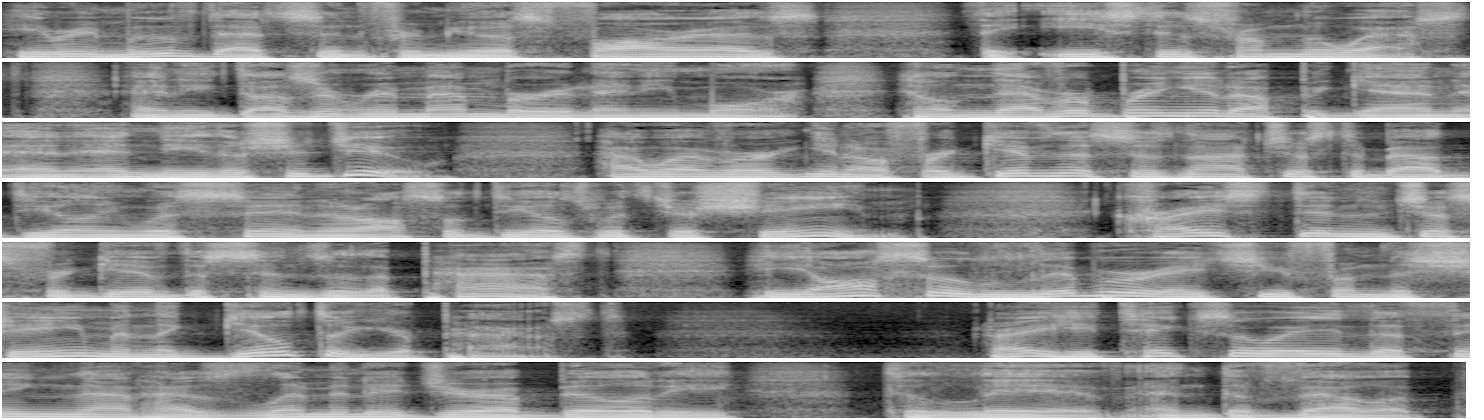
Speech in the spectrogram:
He removed that sin from you as far as the east is from the west, and he doesn't remember it anymore. He'll never bring it up again, and, and neither should you. However, you know, forgiveness is not just about dealing with sin, it also deals with your shame. Christ didn't just forgive the sins of the past, he also liberates you from the shame and the guilt of your past right? He takes away the thing that has limited your ability to live and develop,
